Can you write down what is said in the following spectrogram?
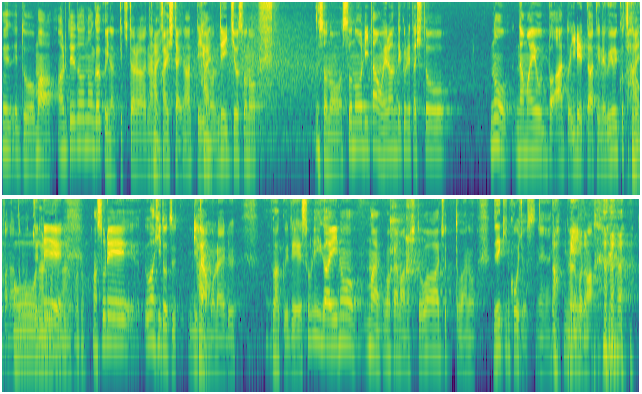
うん。うん、えっとまあ、ある程度の額になってきたら何か返したいなっていうので、一応そのそのそのリターンを選んでくれた人の名前をバーッと入れた手ぬぐいを1個作ろうかなと思ってて、まあ、それは一つリターンもらえる枠で、それ以外の、まあ、和歌山の人はちょっとあの税金控除ですね。メインは。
